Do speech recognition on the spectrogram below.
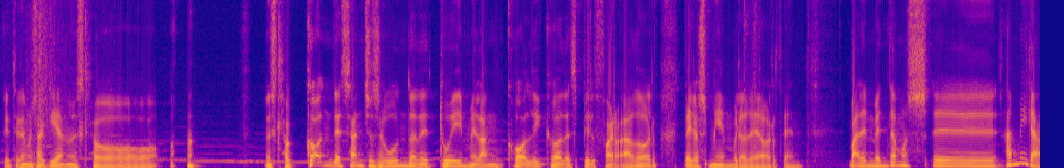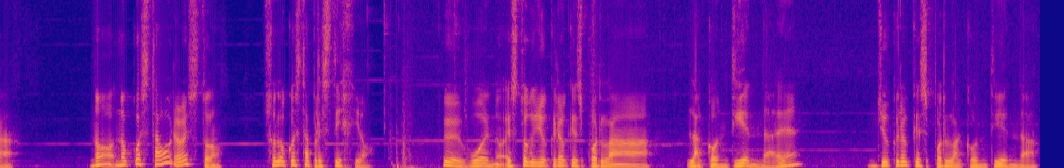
que tenemos aquí a nuestro... nuestro conde Sancho II de Tui, melancólico, despilfarrador, pero es miembro de orden. Vale, inventamos... Eh... Ah, mira. No, no cuesta oro esto. Solo cuesta prestigio. Qué bueno. Esto yo creo que es por la, la contienda, ¿eh? Yo creo que es por la contienda.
